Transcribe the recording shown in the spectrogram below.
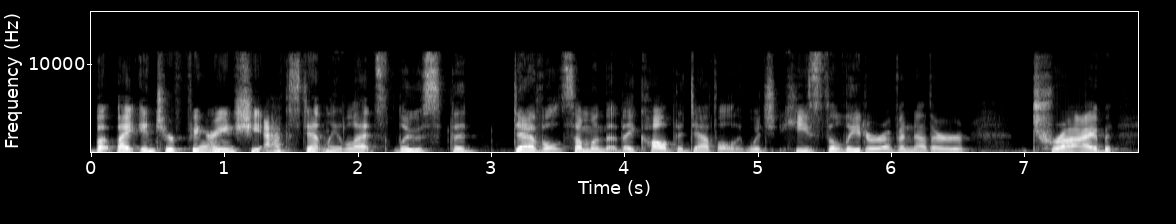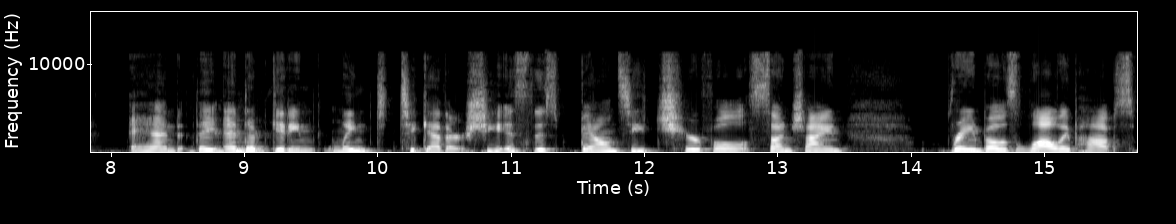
But by interfering, she accidentally lets loose the devil, someone that they call the devil, which he's the leader of another tribe. And they end mm-hmm. up getting linked together. She is this bouncy, cheerful, sunshine, rainbows, lollipops,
